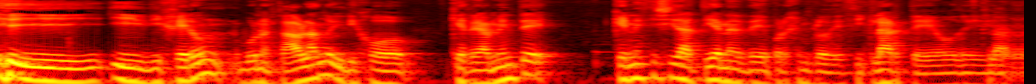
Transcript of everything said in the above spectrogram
Y, y dijeron, bueno, estaba hablando y dijo que realmente, ¿qué necesidad tienes de, por ejemplo, de ciclarte o de, Claro.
